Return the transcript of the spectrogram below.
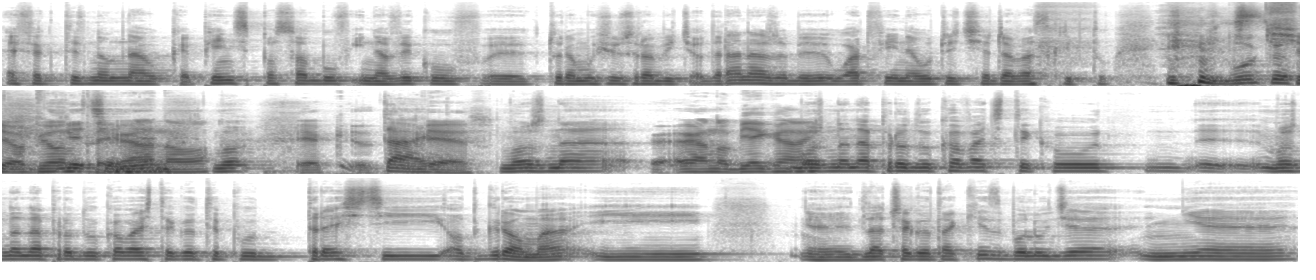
efektywną naukę, pięć sposobów i nawyków, y, które musisz robić od rana, żeby łatwiej nauczyć się JavaScriptu. Budź się o piątej rano. Mo, jak, tak, wiesz, można, rano biegać. Można naprodukować tylko, y, można naprodukować tego typu treści od groma i e, dlaczego tak jest? Bo ludzie nie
